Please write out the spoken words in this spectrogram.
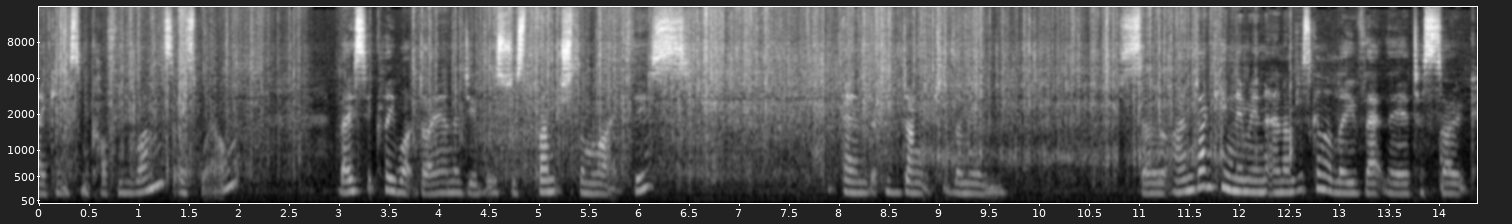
making some coffee ones as well. Basically what Dianna did was just bunch them like this and dunked them in so I'm dunking them in and I'm just going to leave that there to soak.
